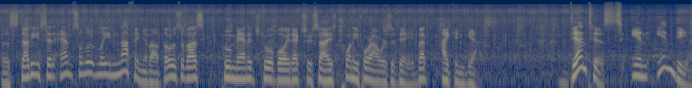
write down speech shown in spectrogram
The study said absolutely nothing about those of us who manage to avoid exercise 24 hours a day, but I can guess. Dentists in India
